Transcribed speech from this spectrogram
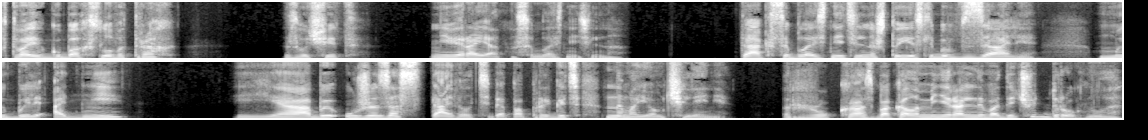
В твоих губах слово «трах» звучит невероятно соблазнительно. Так соблазнительно, что если бы в зале мы были одни, я бы уже заставил тебя попрыгать на моем члене. Рука с бокалом минеральной воды чуть дрогнула.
